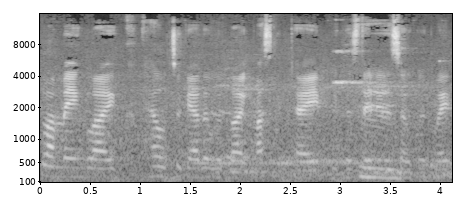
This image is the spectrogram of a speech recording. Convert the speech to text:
plumbing like held together with like masking tape because they did it Mm. so quickly.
